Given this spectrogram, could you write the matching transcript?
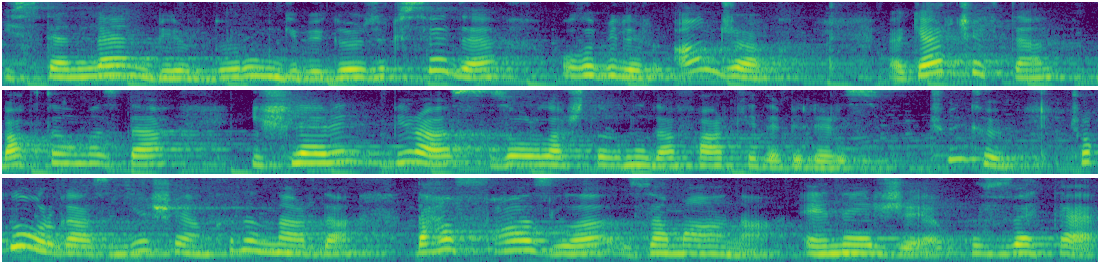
istenilen bir durum gibi gözükse de olabilir. Ancak e, gerçekten baktığımızda işlerin biraz zorlaştığını da fark edebiliriz. Çünkü çoklu orgazm yaşayan kadınlarda daha fazla zamana, enerjiye, kuvvete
